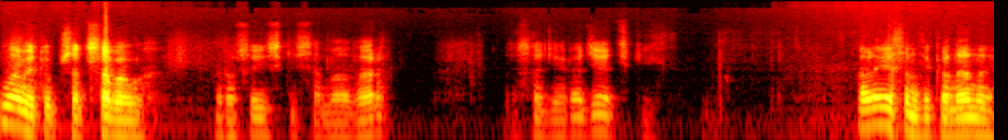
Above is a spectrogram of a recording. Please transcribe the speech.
Mamy tu przed sobą rosyjski samowar, w zasadzie radziecki, ale jest on wykonany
